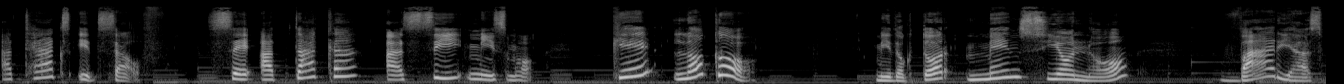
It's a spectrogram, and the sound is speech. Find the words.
Attacks itself. Se ataca a sí mismo. ¡Qué loco! Mi doctor mencionó varias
